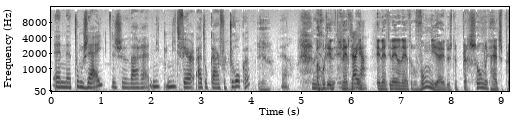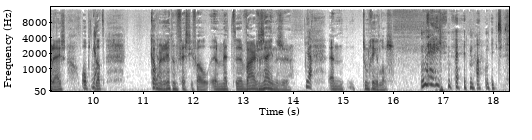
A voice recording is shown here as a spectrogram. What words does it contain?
En uh, toen zij. Dus we waren niet, niet ver uit elkaar vertrokken. Ja. Ja. Maar goed, in, in, 19, Nou ja. in 1991 won jij dus de persoonlijkheidsprijs... op Ja. dat kamerettenfestival eh, met uh, Waar zijn ze? Ja. En toen ging het los. Nee, nee, helemaal niet.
